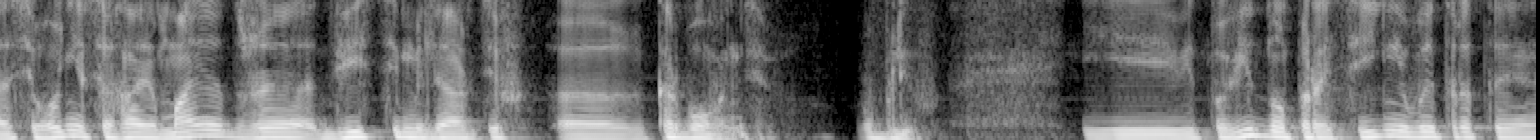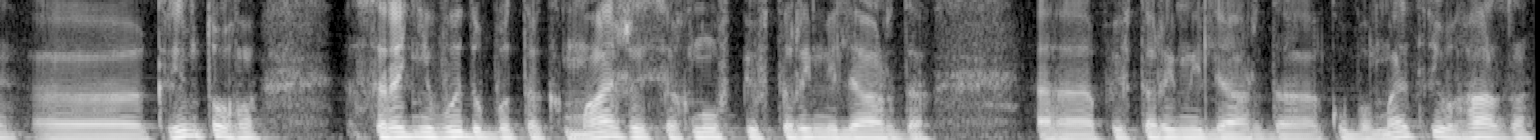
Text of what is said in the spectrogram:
е, сьогодні сягає майже 200 мільярдів е, карбованців рублів. І відповідно операційні витрати. Крім того, середній видобуток майже сягнув півтори мільярда, півтори мільярда кубометрів газу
